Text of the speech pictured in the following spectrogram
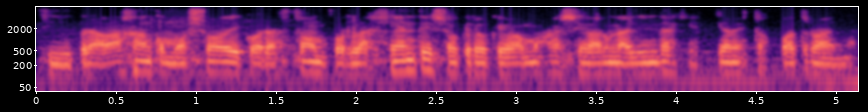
si trabajan como yo de corazón por la gente, yo creo que vamos a llevar una linda gestión estos cuatro años.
